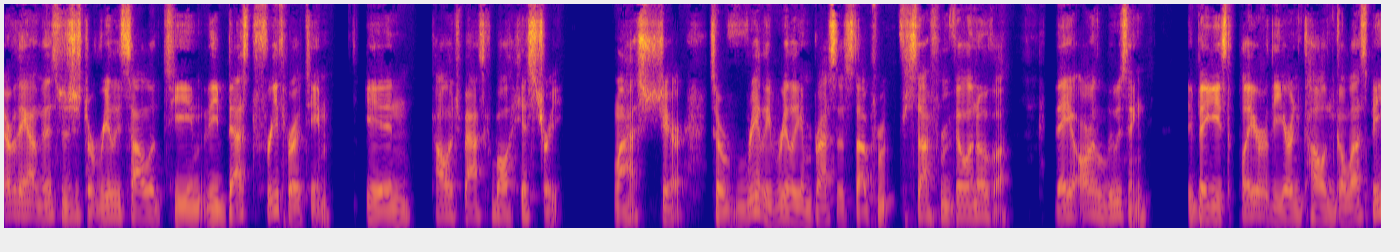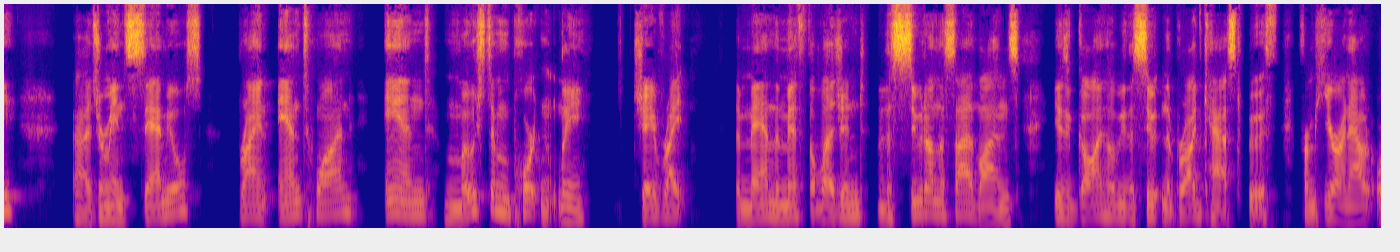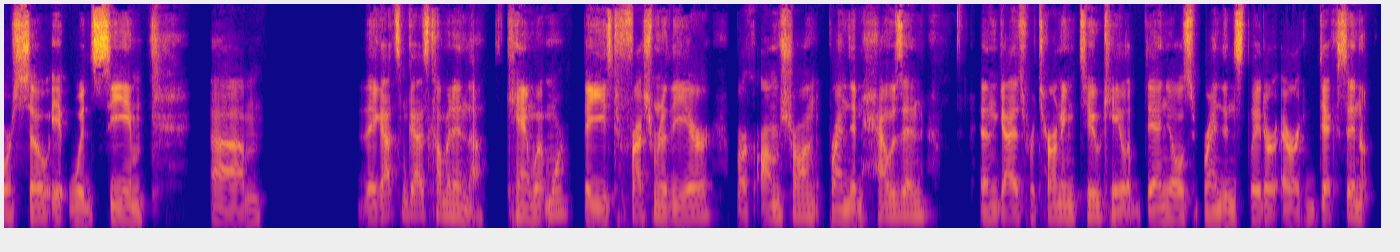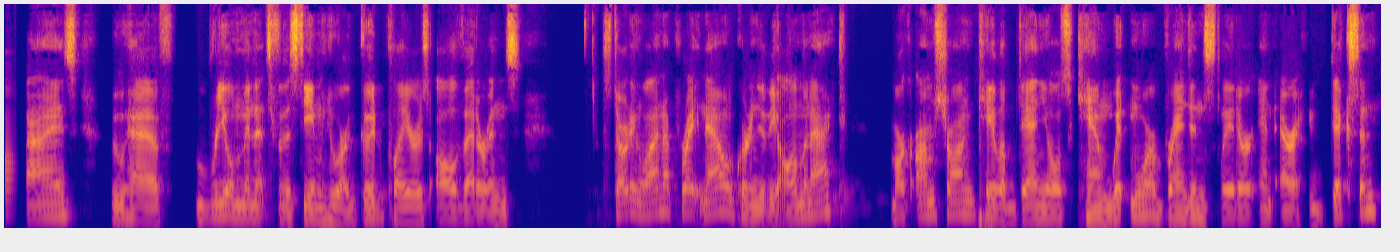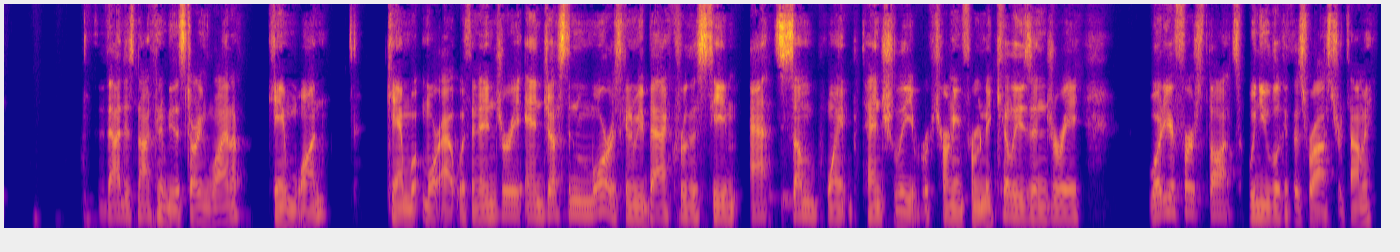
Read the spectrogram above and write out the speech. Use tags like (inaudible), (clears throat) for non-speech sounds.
Everything else, this was just a really solid team, the best free throw team in college basketball history last year. So really, really impressive stuff from stuff from Villanova. They are losing the Big East Player of the Year in Collin Gillespie, uh, Jermaine Samuels, Bryan Antoine, and most importantly, Jay Wright the man, the myth, the legend, the suit on the sidelines is gone. He'll be the suit in the broadcast booth from here on out, or so it would seem. Um, they got some guys coming in though. Cam Whitmore, Big East Freshman of the Year, Mark Armstrong, Brendan Hausen, and guys returning to Caleb Daniels, Brandon Slater, Eric Dixon, guys who have real minutes for this team and who are good players, all veterans. Starting lineup right now, according to the Almanac, Mark Armstrong, Caleb Daniels, Cam Whitmore, Brandon Slater, and Eric Dixon. That is not going to be the starting lineup game one. Cam Whitmore out with an injury, and Justin Moore is going to be back for this team at some point, potentially returning from an Achilles injury. What are your first thoughts when you look at this roster, Tommy?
